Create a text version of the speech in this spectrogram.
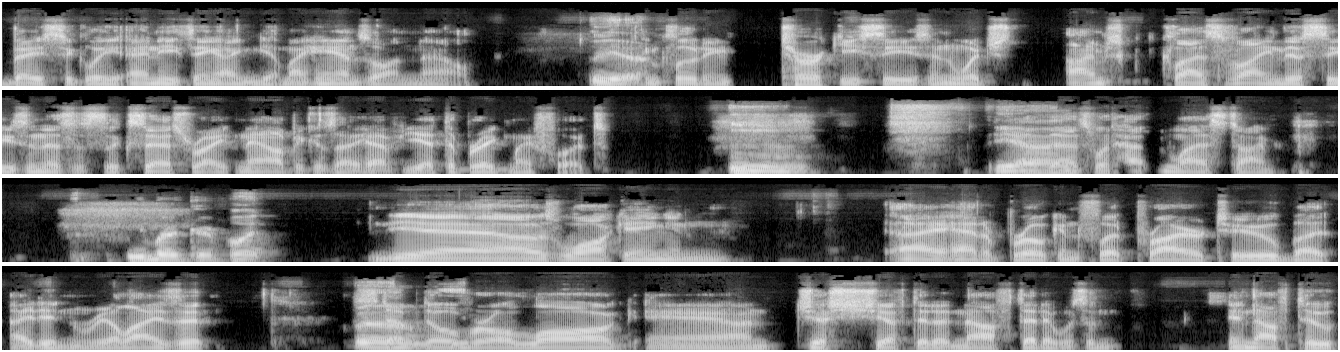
basically anything I can get my hands on now, yeah, including turkey season, which I'm classifying this season as a success right now because I have yet to break my foot. Mm. Yeah, that's what happened last time. You broke your foot. Yeah, I was walking and I had a broken foot prior to, but I didn't realize it stepped over a log and just shifted enough that it was an, enough to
